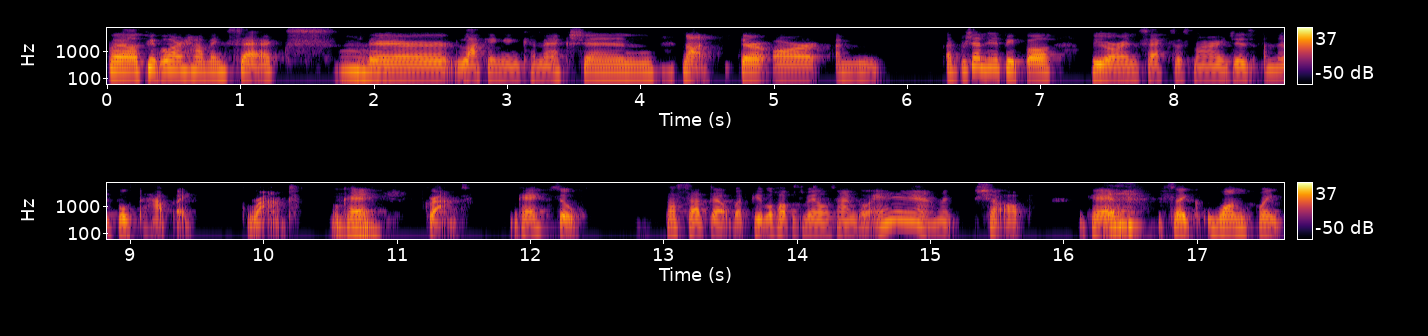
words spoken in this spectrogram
Well, people are having sex. Mm. They're lacking in connection. Now, there are um, a percentage of people who are in sexless marriages and they're both happy. Grant. Okay. Mm. Grant. Okay. So that's that dealt with. People pop to me all the time, go, eh, I'm like, shut up. Okay. it's like 1.1%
